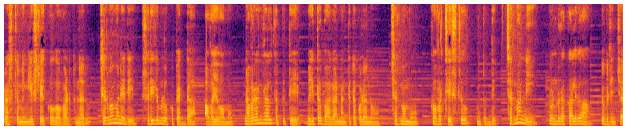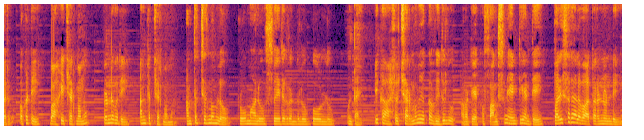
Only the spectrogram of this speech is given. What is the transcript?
ప్రస్తుతం ఇంగ్లీష్లో ఎక్కువగా వాడుతున్నారు. చర్మం అనేది శరీరంలో ఒక పెద్ద అవయవము. నవరంధ్రాలు తప్పితే మిగతా భాగాన్ని అంతటా కూడాను చర్మము కవర్ చేస్తూ ఉంటుంది. చర్మాన్ని రెండు రకాలుగా విభజించారు. ఒకటి బాహ్య చర్మము రెండవది అంతర్చర్మము. అంతర్చర్మంలో రోమాలు స్వేదగ్రంథులు గోళ్ళు ఉంటాయి. ఇక అసలు చర్మం యొక్క విధులు వాటి యొక్క ఫంక్షన్ ఏంటి అంటే పరిసరాల వాతావరణం నుండి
